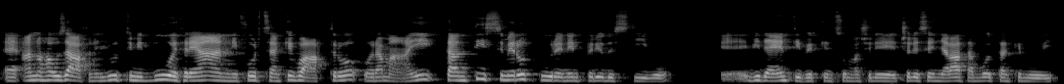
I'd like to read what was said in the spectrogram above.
eh, hanno causato negli ultimi due tre anni, forse anche quattro oramai, tantissime rotture nel periodo estivo, eh, evidenti perché insomma ce le, ce le segnalate a volte anche voi.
